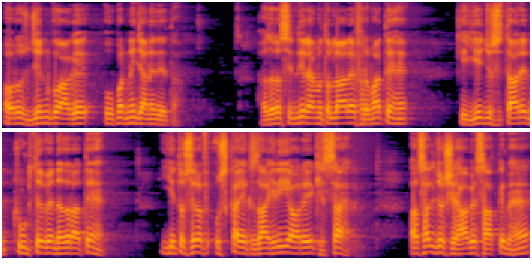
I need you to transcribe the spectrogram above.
اور اس جن کو آگے اوپر نہیں جانے دیتا۔ حضرت سندھی رحمۃ اللہ علیہ فرماتے ہیں کہ یہ جو ستارے ٹوٹتے ہوئے نظر آتے ہیں، یہ تو صرف اس کا ایک ظاہری اور ایک حصہ ہے۔ اصل جو شہاب ثاقب ہیں،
